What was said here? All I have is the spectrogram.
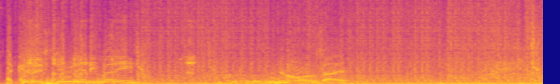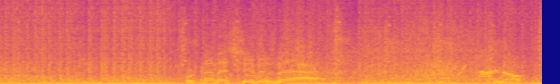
I couldn't shoot anybody? No, I'm sorry. What kind of shit is that? I know.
